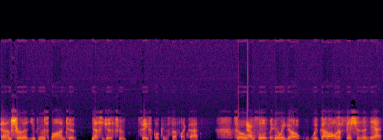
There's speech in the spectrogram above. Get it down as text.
And I'm sure that you can respond to messages through Facebook and stuff like that. So Absolutely. here we go. We've got all the fish in the net,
